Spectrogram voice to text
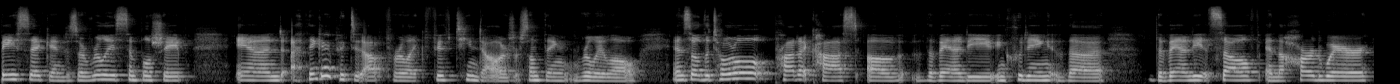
basic and just a really simple shape and I think I picked it up for like $15 or something really low. And so the total product cost of the vanity, including the, the vanity itself and the hardware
